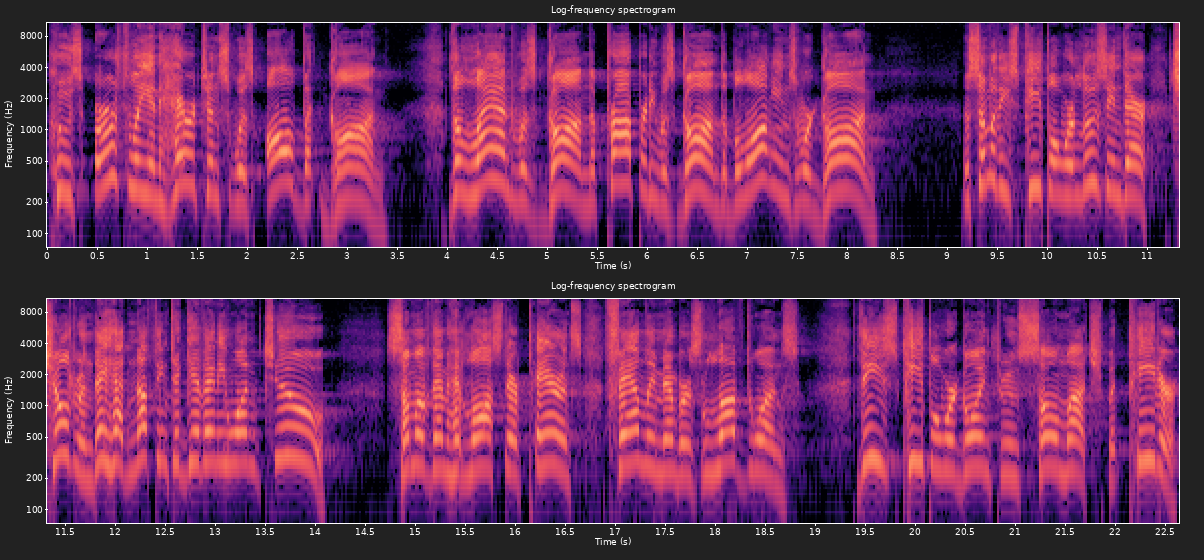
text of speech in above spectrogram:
whose earthly inheritance was all but gone. The land was gone, the property was gone, the belongings were gone. And some of these people were losing their children. They had nothing to give anyone to. Some of them had lost their parents, family members, loved ones. These people were going through so much, but Peter,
